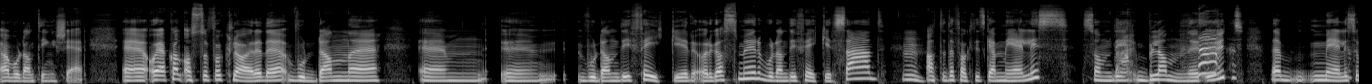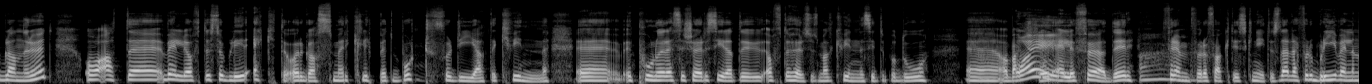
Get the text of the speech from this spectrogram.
av hvordan ting skjer. Eh, og jeg kan også forklare det hvordan eh, Um, uh, hvordan de faker orgasmer, hvordan de faker sæd. Mm. At det faktisk er melis som de blander ut. Det er melis som blander ut. Og at uh, veldig ofte så blir ekte orgasmer klippet bort fordi at kvinnene uh, Pornoregissører sier at det ofte høres ut som at kvinnene sitter på do uh, og bæsjer eller føder fremfor å faktisk nyte. Så det er derfor det blir veldig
